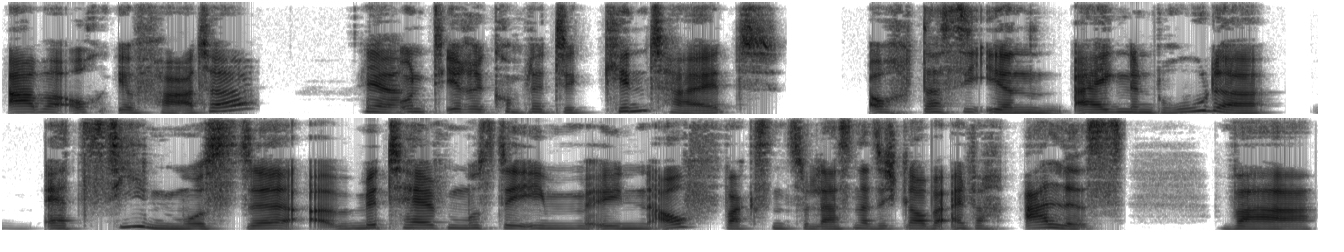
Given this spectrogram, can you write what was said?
aber auch ihr Vater Ja. und ihre komplette Kindheit, auch dass sie ihren eigenen Bruder erziehen musste, äh, mithelfen musste, ihm ihn aufwachsen zu lassen. Also ich glaube einfach alles war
